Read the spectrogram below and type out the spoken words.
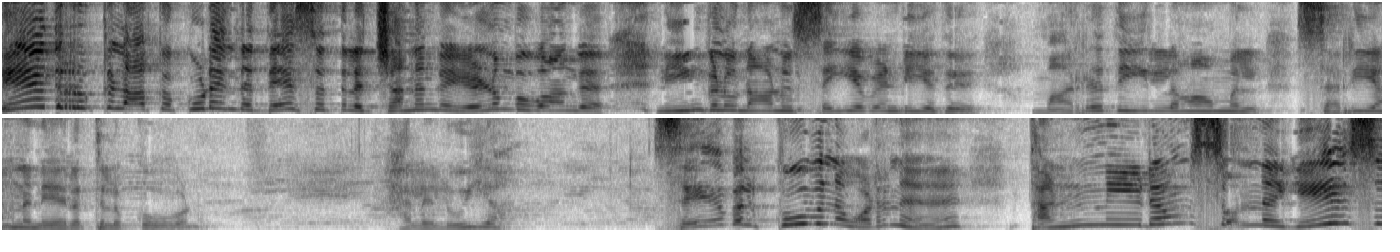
பேதருக்களாக கூட இந்த தேசத்துல ஜனங்க எழும்புவாங்க. நீங்களும் நானும் செய்ய வேண்டியது மறதி இல்லாமல் சரியான நேரத்துல கூவணும். ஹலலூயா சேவல் கூவின உடனே தன்னிடம் சொன்ன இயேசு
